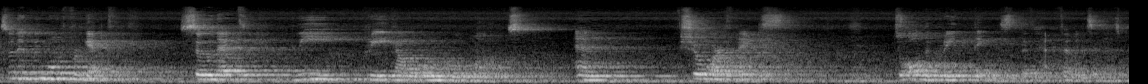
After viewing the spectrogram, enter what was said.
so that we won't forget, so that we create our own role models and show our thanks to all the great things that feminism has.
